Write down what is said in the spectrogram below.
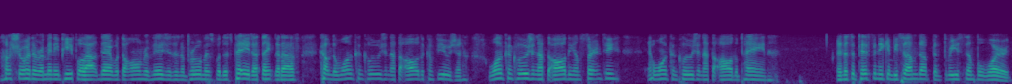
I'm sure there are many people out there with their own revisions and improvements for this page, I think that I've come to one conclusion after all the confusion, one conclusion after all the uncertainty, and one conclusion after all the pain. And this epiphany can be summed up in three simple words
